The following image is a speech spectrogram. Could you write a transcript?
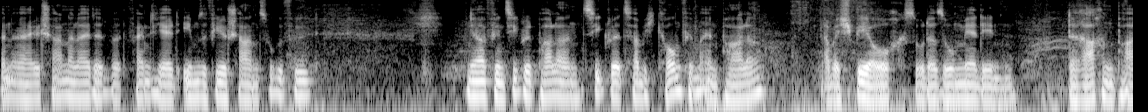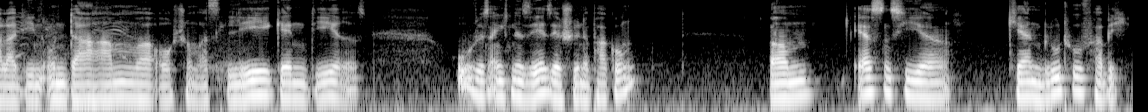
Wenn euer Held Schaden erleidet, wird feindlicher Held ebenso viel Schaden zugefügt. Ja, für den Secret Parler, Secrets habe ich kaum für meinen Parler. Aber ich spiele auch so oder so mehr den Drachen-Paladin. Und da haben wir auch schon was Legendäres. Oh, das ist eigentlich eine sehr, sehr schöne Packung. Ähm, erstens hier Kern Bluetooth habe ich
